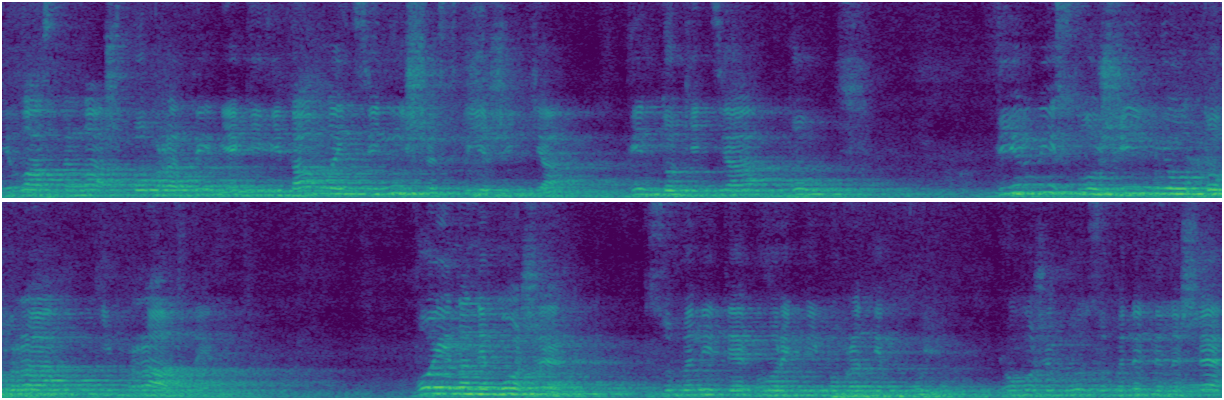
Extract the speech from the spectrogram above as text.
І, власне, наш побратим, який віддав найцінніше своє життя, він до кінця був вірний служінню добра і правди. Воїна не може зупинити, як говорить мій побратим Куль. Його може зупинити лише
